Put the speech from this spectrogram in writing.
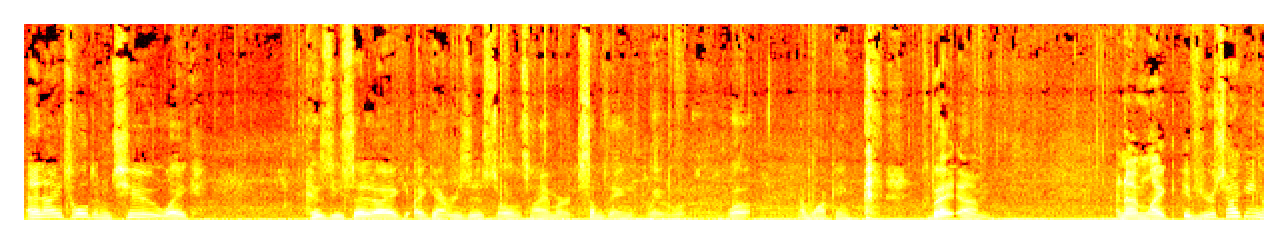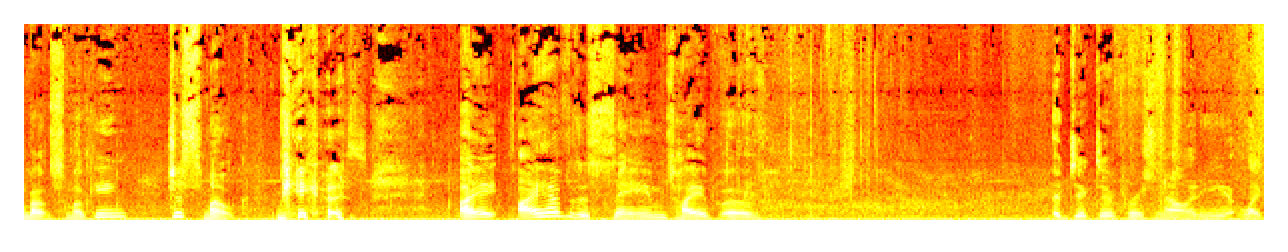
and I told him too, like, because he said I, I can't resist all the time or something. Wait, well, I'm walking. but, um, and I'm like, if you're talking about smoking, just smoke because I I have the same type of addictive personality, like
